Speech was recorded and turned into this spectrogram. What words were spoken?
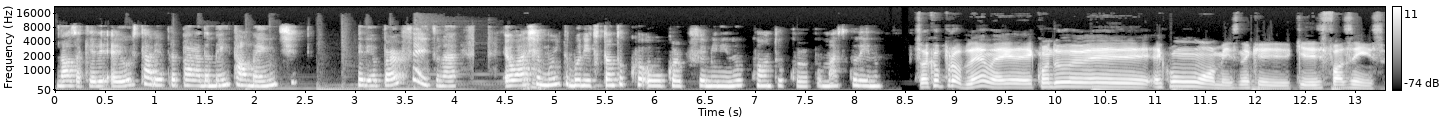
Nossa, aquele, eu estaria preparada mentalmente, seria perfeito, né? Eu acho muito bonito tanto o corpo feminino quanto o corpo masculino. Só que o problema é, é quando é, é com homens, né, que, que eles fazem isso.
